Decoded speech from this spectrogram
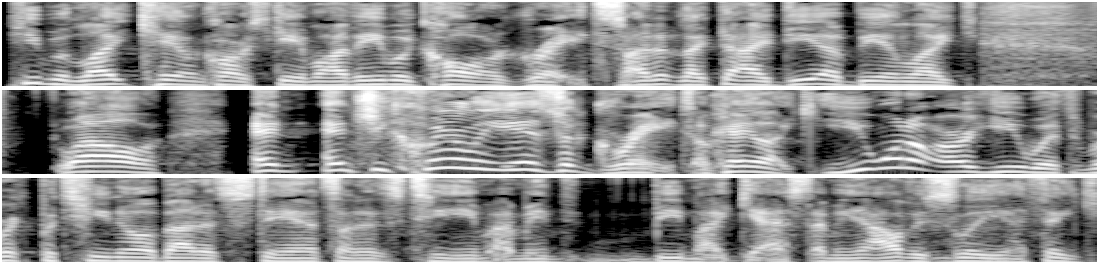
he would like Caitlin Clark's game. I think he would call her great. So I don't like the idea of being like. Well, and and she clearly is a great. Okay, like you want to argue with Rick Pitino about his stance on his team. I mean, be my guest. I mean, obviously, I think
